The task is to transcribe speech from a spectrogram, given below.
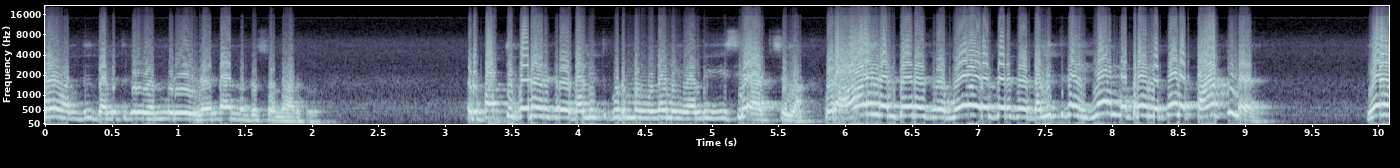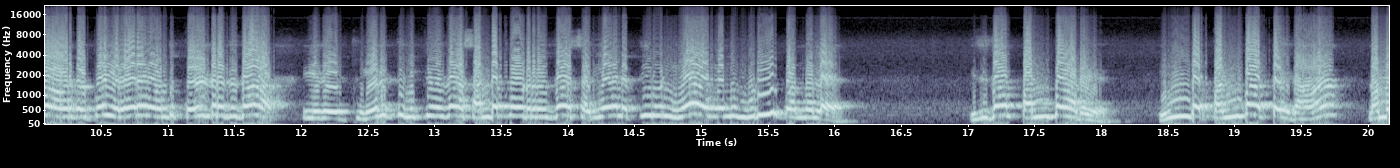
ஏன் வந்து தலித்துகள் வன்முறையை வேண்டாம் என்று சொன்னார்கள்? ஒரு பத்து பேர் இருக்கிற தலித் குடும்பங்கள்ல நீங்க வந்து ஈஸியா அடிச்சிடலாம். ஒரு ஆயிரம் பேர் இருக்கிற மூவாயிரம் பேர் இருக்கிற தலித்துகள் ஏன் மற்றவங்க பேரை தாக்கல? ஏன் அவர்கள் போய் எல்லாரும் வந்து கொல்றதுதான்? இது எடுத்து நிக்கிறதுதான் சண்டை போடுறதுதான் சரியான தீர்வு ஏன் அவங்க வந்து முடிவு பண்ணல? இதுதான் பண்பாடு. இந்த பண்பாட்டை தான் நம்ம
